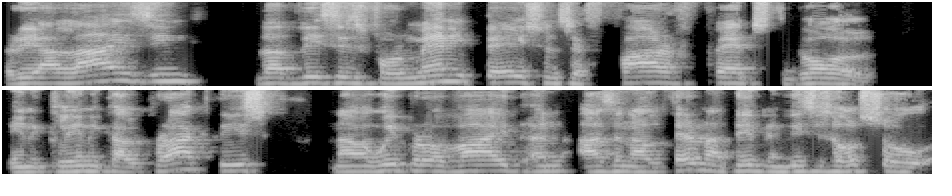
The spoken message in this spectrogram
realizing that this is for many patients a far-fetched goal in clinical practice, now we provide an, as an alternative, and this is also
